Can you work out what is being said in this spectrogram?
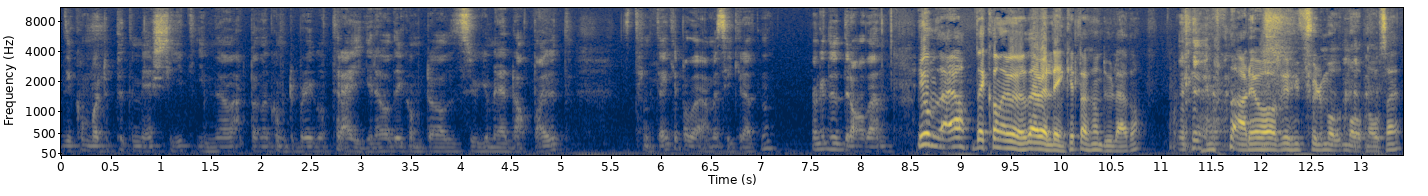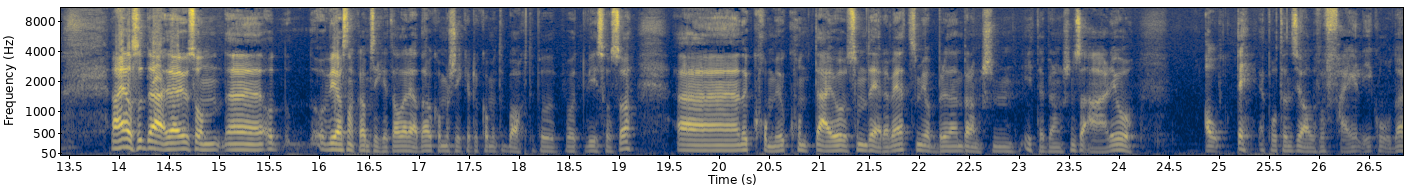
De kommer bare til å putte mer skit inn i den appen. Det kommer til å bli gått treigere, og de kommer til å suge mer data ut. Så tenkte jeg ikke på det med sikkerheten. Kan ikke du dra den? Jo, men det, ja, det kan jeg gjøre. Det er veldig enkelt. Da kan du leie, da. Da er det jo full mål- måloppnåelse her. Nei, altså det er, jo sånn eh, og, vi har snakka om sikkerhet allerede, og kommer sikkert til å komme tilbake til på, på et vis også. Eh, det, jo, det er jo, som dere vet, som jobber i den bransjen, IT-bransjen, så er det jo alltid et potensial for feil i kode.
